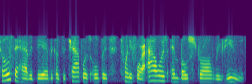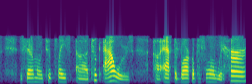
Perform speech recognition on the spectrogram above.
chose to have it there because the chapel is open 24 hours and boasts strong reviews. The ceremony took place uh, took hours uh, after Barker performed with H.E.R.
